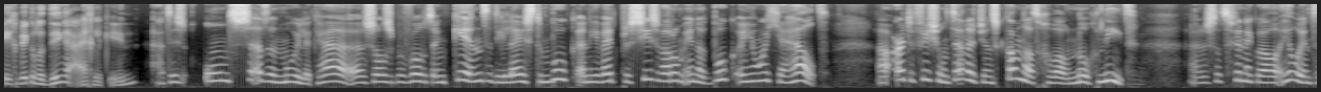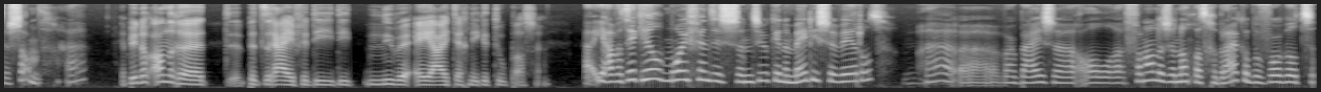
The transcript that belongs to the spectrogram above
ingewikkelde dingen eigenlijk in. Het is ontzettend moeilijk. Hè? Zoals bijvoorbeeld een kind die leest een boek en die weet precies waarom in dat boek een jongetje helpt. Uh, artificial intelligence kan dat gewoon nog niet. Uh, dus dat vind ik wel heel interessant. Hè? Heb je nog andere bedrijven die, die nieuwe AI-technieken toepassen? Uh, ja, wat ik heel mooi vind is natuurlijk in de medische wereld. waarbij ze al van alles en nog wat gebruiken. Bijvoorbeeld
